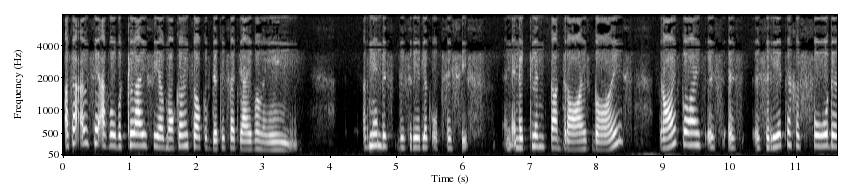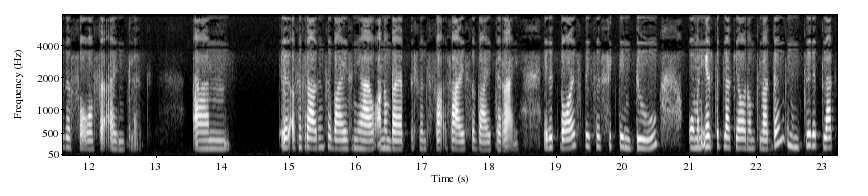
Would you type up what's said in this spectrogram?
As 'n ou sê ek wil beklei vir jou, maak nie saak of dit is wat jy wil hê nie. Ek meen dis dis redelik obsessief. En en dit klink na drive boys. Drive boys is is is reeds 'n gevorderde fase eintlik. Ehm um, as 'n verhouding verby is en jy hou aan om by 'n persoon se huis verby te ry. Dit is baie spesifiek ten doel om in eerste plek jou aan hom te laat dink en in tweede plek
